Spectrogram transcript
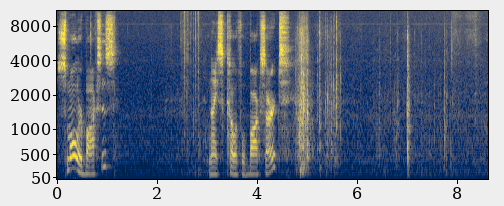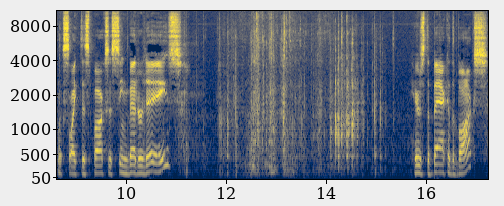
smaller boxes. Nice colorful box art. Looks like this box has seen better days. Here's the back of the box.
